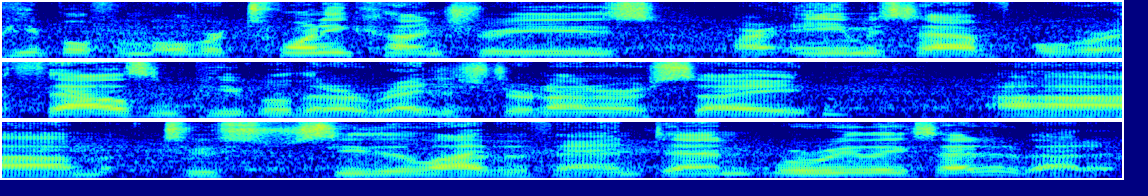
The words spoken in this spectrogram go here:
people from over 20 countries. Our aim is to have over a thousand people that are registered on our site um, to see the live event, and we're really excited about it.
